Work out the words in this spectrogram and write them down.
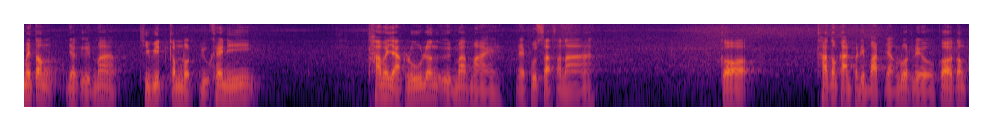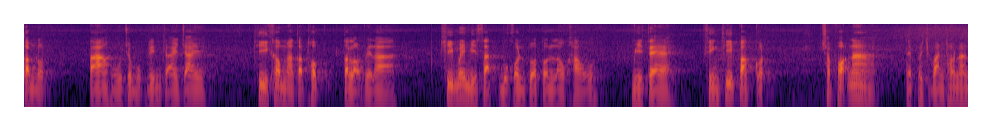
ไม่ต้องอย่างอื่นมาก ชีวิตกำหนดอยู่แค่นี้ ถ้าไม่อยากรู้เรื่องอื่นมากมาย ในพุทธศาสนา ก็ถ้าต้องการปฏิบัติอย่างรวดเร็ว ก็ต้องกำหนดตาหูจมูกลิ้นกายใจ ที่เข้ามากระทบตลอดเวลา ที่ไม่มีสัตว์บุคคลตัวตนเราเขา มีแต่สิ่งที่ปรากฏเฉพาะหน้าในปัจจุบันเท่านั้น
